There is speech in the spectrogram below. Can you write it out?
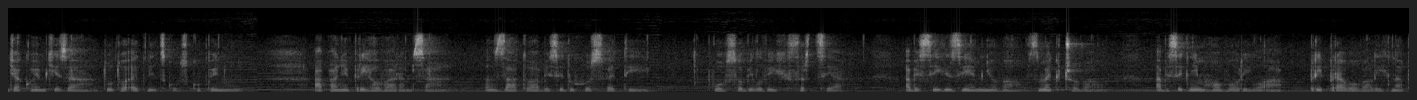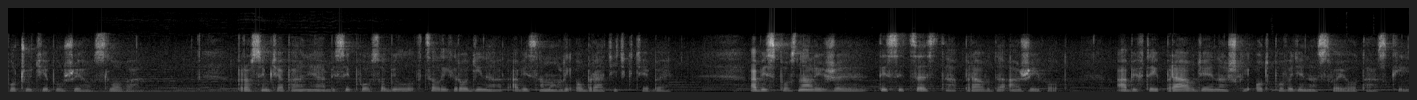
Ďakujem Ti za túto etnickú skupinu a Pane, prihováram sa za to, aby si Duchu Svetý pôsobil v ich srdciach, aby si ich zjemňoval, zmekčoval, aby si k ním hovoril a pripravoval ich na počutie Božieho slova. Prosím ťa, Páne, aby si pôsobil v celých rodinách, aby sa mohli obrátiť k Tebe. Aby spoznali, že Ty si cesta, pravda a život. Aby v tej pravde našli odpovede na svoje otázky.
